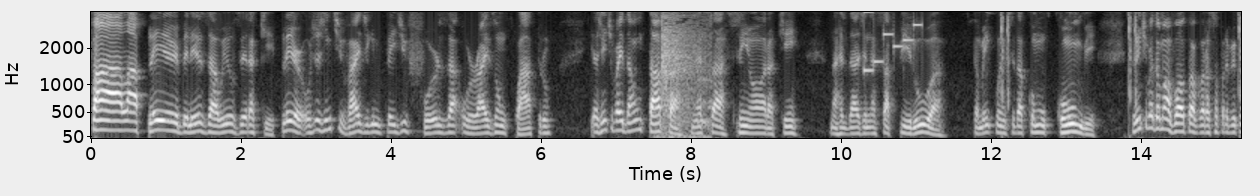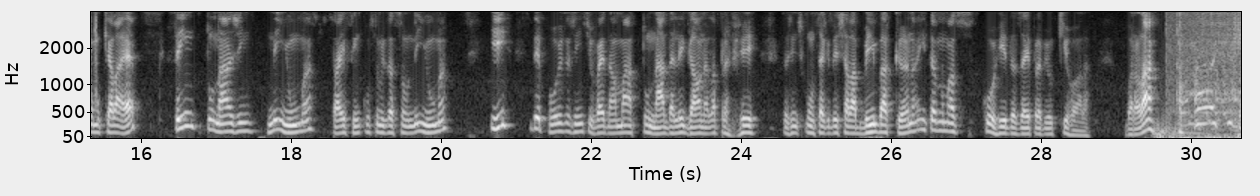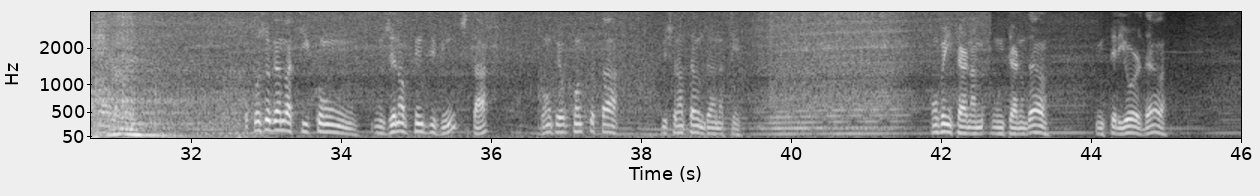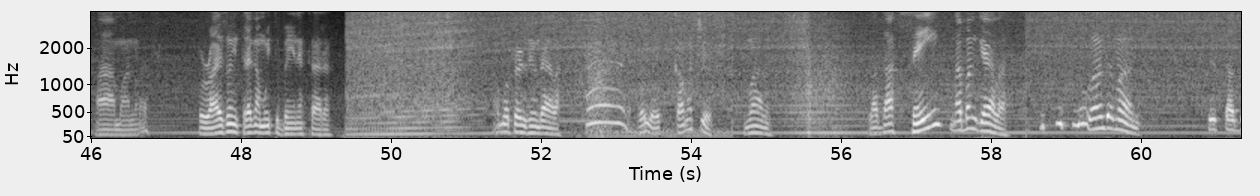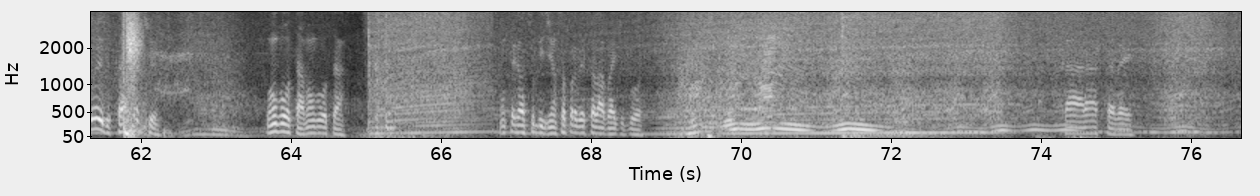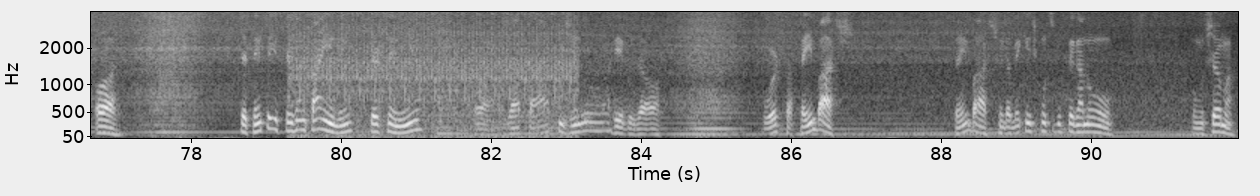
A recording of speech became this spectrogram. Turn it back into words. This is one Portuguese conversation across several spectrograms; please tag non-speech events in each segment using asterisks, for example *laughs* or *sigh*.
Fala player, beleza? Willzer aqui. Player, hoje a gente vai de gameplay de Forza Horizon 4 e a gente vai dar um tapa nessa senhora aqui, na realidade nessa perua, também conhecida como Kombi. Então a gente vai dar uma volta agora só para ver como que ela é, sem tunagem nenhuma, tá? E sem customização nenhuma. E depois a gente vai dar uma tunada legal nela para ver se a gente consegue deixar ela bem bacana, entrando umas corridas aí para ver o que rola. Bora lá? Ai, que da hora, Eu tô jogando aqui com um G920, tá? Vamos ver o quanto que essa bichona tá andando aqui. Vamos ver o interno, o interno dela? O interior dela? Ah, mano. Horizon entrega muito bem, né, cara? Olha o motorzinho dela. Ah, ô louco. Calma, tio. Mano. Ela dá 100 na banguela. *laughs* Não anda, mano. Você tá doido? Calma, tio. Vamos voltar, vamos voltar. Vamos pegar a subidinha só pra ver se ela vai de boa. Caraca, velho. Ó. 76 já não tá indo, hein? Terceirinha. Ó, já tá pedindo arrego já, ó. Força, pé embaixo. Tá embaixo. Ainda bem que a gente conseguiu pegar no... Como chama?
